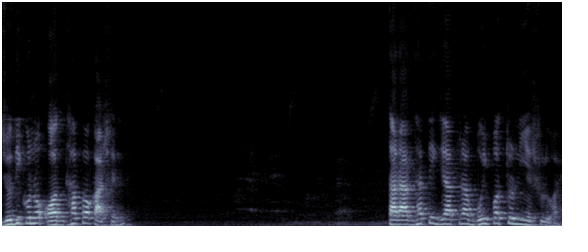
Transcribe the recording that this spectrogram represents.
যদি কোনো অধ্যাপক আসেন, তার আধ্যাত্মিক যাত্রা বইপত্র নিয়ে শুরু হয়।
